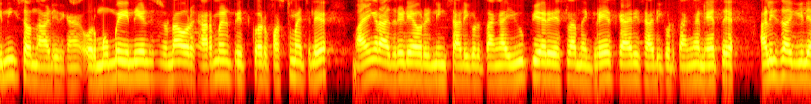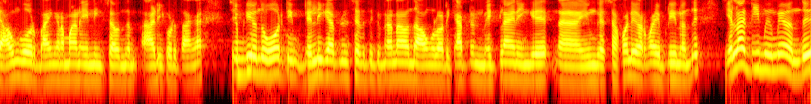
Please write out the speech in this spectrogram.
இன்னிங்ஸ் வந்து ஆடி இருக்காங்க. ஒரு மும்பை இந்தியன்ஸ் சொன்னால் ஒரு ஹர்மன் பிரீத் ஒரு ஃபஸ்ட் மேட்ச்லேயே பயங்கர அதிரடியாக ஒரு இன்னிங்ஸ் ஆடி கொடுத்தாங்க. யூபிஆர்எஸ்ல அந்த கிரேஸ் கேரிஸ் ஆடி கொடுத்தாங்க. நேற்று அலிசா கிலி அவங்க ஒரு பயங்கரமான இன்னிங்ஸை வந்து ஆடி கொடுத்தாங்க. ஸோ இப்படி வந்து ஓர் டீம் டெல்லி கேபிட்டல்ஸ் எடுத்துக்கிட்டோன்னா வந்து அவங்களோட கேப்டன் மெக்லானிங்கு இவங்க சஃபலி வர்மா இப்படின்னு வந்து எல்லா டீமுமே வந்து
